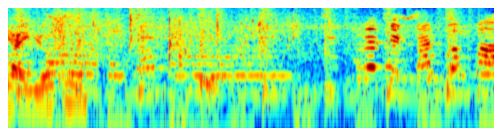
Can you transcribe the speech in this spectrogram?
ใหญ่ๆเยอะเลยเรื่องเจ็ดการเพื่อปลา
